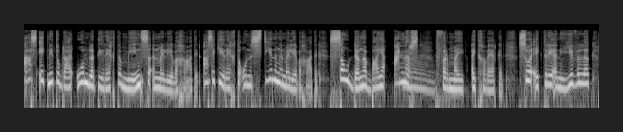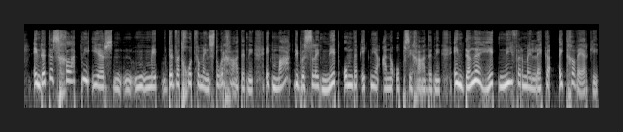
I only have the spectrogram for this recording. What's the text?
as ek net op daai oomblik die regte mense in my lewe gehad het as ek die regte ondersteuning in my lewe gehad het, sou dinge baie anders mm. vir my uitgewerk het. So ek tree in die huwelik en dit is glad nie eers met dit wat God vir my instoor gehad het nie. Ek maak die besluit net omdat ek nie 'n ander opsie gehad het nie en dinge het nie vir my lekker uitgewerk nie.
